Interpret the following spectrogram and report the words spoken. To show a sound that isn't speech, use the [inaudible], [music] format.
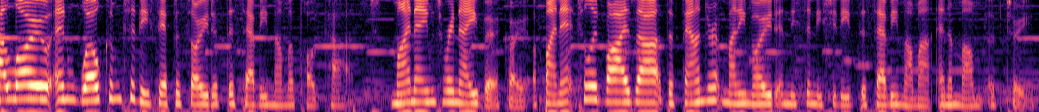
Hello, and welcome to this episode of the Savvy Mama podcast. My name's Renee Verco, a financial advisor, the founder at Money Mode and this initiative, The Savvy Mama, and a mum of two.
